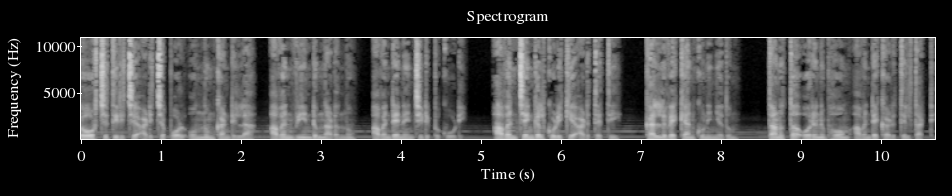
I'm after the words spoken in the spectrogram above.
ടോർച്ച് തിരിച്ച് അടിച്ചപ്പോൾ ഒന്നും കണ്ടില്ല. അവൻ വീണ്ടും നടന്നു അവന്റെ നെഞ്ചിടിപ്പ് കൂടി. അവൻ ചെങ്കൽക്കുടിക്ക് അടുത്തെത്തി കല്ല് വെക്കാൻ കുനിഞ്ഞതും തണുത്ത ഒരനുഭവം അവന്റെ കഴുത്തിൽ തട്ടി.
